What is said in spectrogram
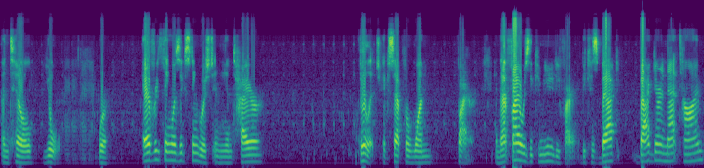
until Yule where everything was extinguished in the entire village except for one fire and that fire was the community fire because back back during that time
